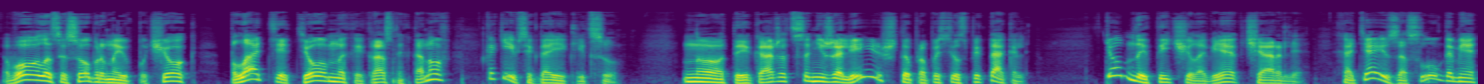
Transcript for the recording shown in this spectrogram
Волосы, собранные в пучок, платье темных и красных тонов, какие всегда ей к лицу. Но ты, кажется, не жалеешь, что пропустил спектакль. Темный ты человек, Чарли, хотя и с заслугами,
